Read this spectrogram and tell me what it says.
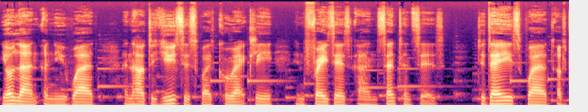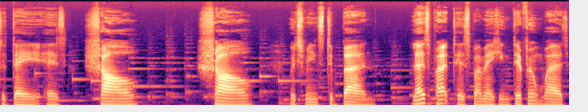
you'll learn a new word and how to use this word correctly in phrases and sentences. Today's word of the day is shao, shao, which means to burn. Let's practice by making different words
